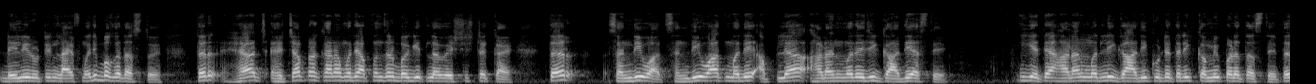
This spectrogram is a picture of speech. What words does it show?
डेली रुटीन लाईफमध्ये बघत असतोय. तर ह्या ह्याच्या प्रकारामध्ये आपण जर बघितलं वैशिष्ट्य काय? तर संधिवात. संधिवात मध्ये आपल्या हाडांमध्ये जी गादी असते ठीक आहे त्या हाडांमधली गादी कुठेतरी कमी पडत असते. तर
